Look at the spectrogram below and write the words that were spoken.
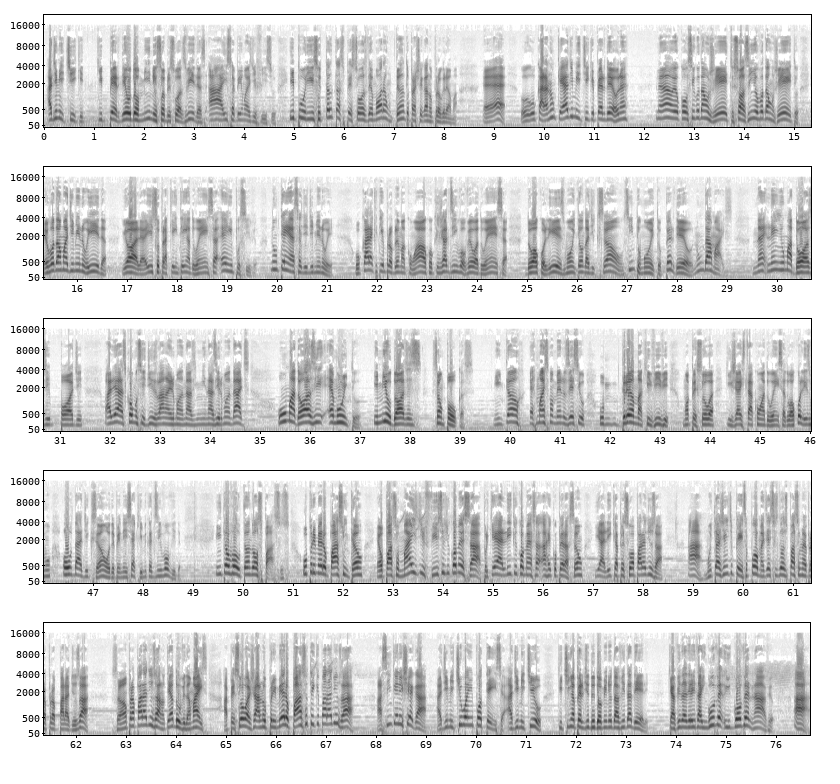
admitir que, que perdeu o domínio sobre suas vidas, ah, isso é bem mais difícil. E por isso tantas pessoas demoram tanto para chegar no programa. É, o, o cara não quer admitir que perdeu, né? Não, eu consigo dar um jeito, sozinho eu vou dar um jeito, eu vou dar uma diminuída. E olha, isso para quem tem a doença é impossível. Não tem essa de diminuir. O cara que tem problema com álcool, que já desenvolveu a doença do alcoolismo ou então da adicção, sinto muito, perdeu, não dá mais. Nenhuma dose pode. Aliás, como se diz lá na nas, nas Irmandades, uma dose é muito e mil doses são poucas. Então, é mais ou menos esse o, o, drama que vive uma pessoa que já está com a doença do alcoolismo ou da adicção ou dependência química desenvolvida. Então, voltando aos passos. O primeiro passo, então, é o passo mais difícil de começar, porque é ali que começa a recuperação e é ali que a pessoa para de usar. Ah, muita gente pensa, pô, mas esses 12 passos não é para parar de usar? São para parar de usar, não tenha dúvida, mas a pessoa já no primeiro passo tem que parar de usar. Assim que ele chegar, admitiu a impotência, admitiu que tinha perdido o domínio da vida dele, que a vida dele está ingovernável. Ah,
